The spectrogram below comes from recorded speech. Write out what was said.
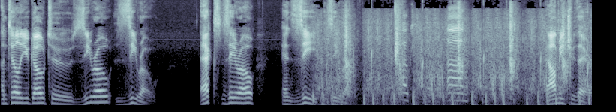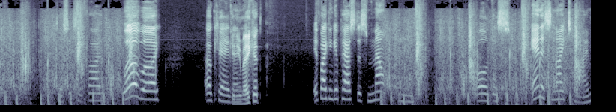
until you go to zero, zero, X zero, and Z zero. Okay. Um I'll meet you there. so 65. Whoa boy. Okay Can then. you make it? if I can get past this mountain, all this, and it's nighttime,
